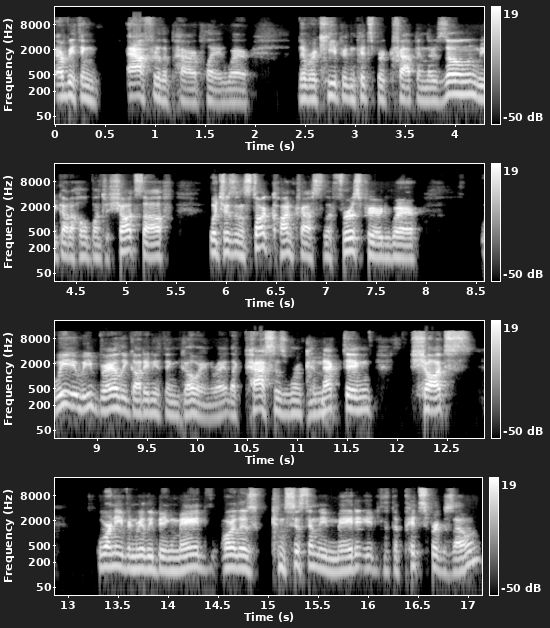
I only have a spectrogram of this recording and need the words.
everything after the power play, where they were keeping Pittsburgh trapped in their zone. We got a whole bunch of shots off, which is in stark contrast to the first period where we we barely got anything going, right? Like passes weren't mm-hmm. connecting, shots weren't even really being made. Oilers consistently made it into the Pittsburgh zone,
